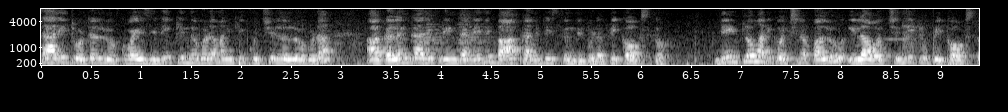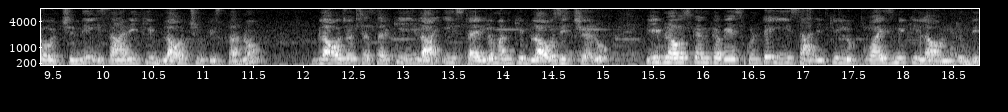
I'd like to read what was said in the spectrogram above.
శారీ టోటల్ లుక్ వైజ్ ఇది. కింద కూడా మనకి కుర్చీలలో కూడా ఆ కలంకారీ ప్రింట్ అనేది బాగా కనిపిస్తుంది కూడా పికాక్స్తో దీంట్లో మనకి వచ్చిన పళ్ళు ఇలా వచ్చింది టూ పీకాక్స్తో వచ్చింది. ఈ శారీకి బ్లౌజ్ చూపిస్తాను. బ్లౌజ్ వచ్చేసరికి ఇలా ఈ స్టైల్లో మనకి బ్లౌజ్ ఇచ్చారు. ఈ బ్లౌజ్ కనుక వేసుకుంటే ఈ శారీకి లుక్ వైజ్ మీకు ఇలా ఉంటుంది.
